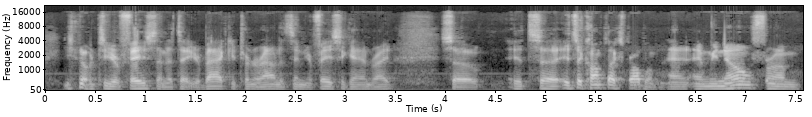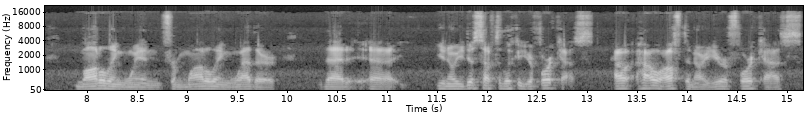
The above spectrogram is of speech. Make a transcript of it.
you know, to your face and it's at your back. You turn around, it's in your face again, right? So it's a, it's a complex problem. And, and we know from modeling wind, from modeling weather, that, uh, you know, you just have to look at your forecasts. How, how often are your forecasts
